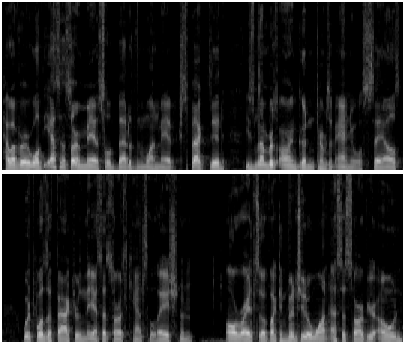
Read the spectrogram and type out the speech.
However, while the SSR may have sold better than one may have expected, these numbers aren't good in terms of annual sales, which was a factor in the SSR's cancellation. Alright, so if I convince you to want SSR of your own,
